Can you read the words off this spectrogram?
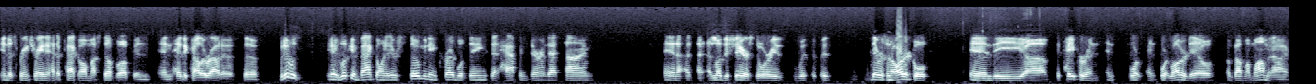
end of spring training, I had to pack all my stuff up and and head to Colorado. So, but it was, you know, looking back on it, there were so many incredible things that happened during that time, and I, I'd love to share stories. With, with there was an article in the uh, the paper in, in Fort in Fort Lauderdale about my mom and I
